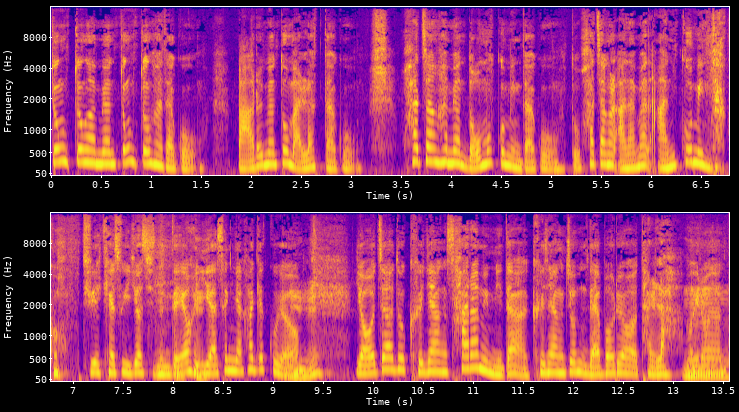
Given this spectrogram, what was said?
뚱뚱하면 뚱뚱하다고, 마르면 또 말랐다고, 화장하면 너무 꾸민다고, 또 화장을 안 하면 안 꾸민다고 뒤에 계속 이 어지는데요. 이하 생략하겠고요. 네. 여자도 그냥 사람입니다. 그냥 좀 내버려 달라. 뭐 이런 음.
